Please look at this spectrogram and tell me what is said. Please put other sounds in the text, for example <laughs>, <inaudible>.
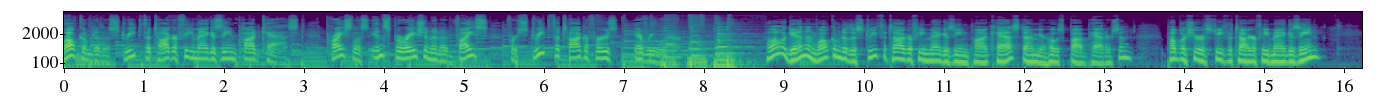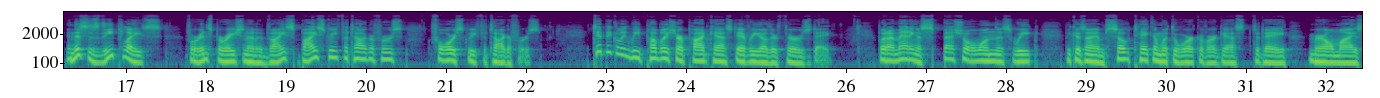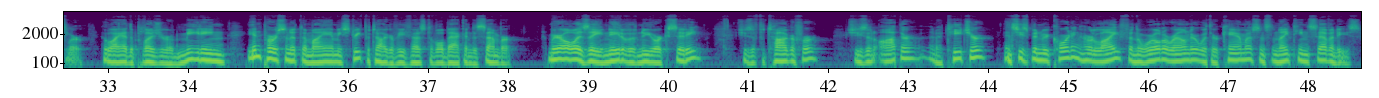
Welcome to the Street Photography Magazine podcast. Priceless inspiration and advice for street photographers everywhere. Hello again, and welcome to the Street Photography Magazine podcast. I'm your host, Bob Patterson, publisher of Street Photography Magazine, and this is the place for inspiration and advice by street photographers for street photographers. Typically, we publish our podcast every other Thursday, but I'm adding a special one this week because I am so taken with the work of our guest today, Meryl Meisler, who I had the pleasure of meeting in person at the Miami Street Photography Festival back in December. Meryl is a native of New York City. She's a photographer, she's an author and a teacher, and she's been recording her life and the world around her with her camera since the 1970s.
